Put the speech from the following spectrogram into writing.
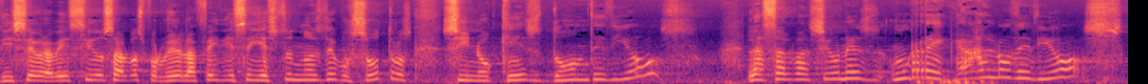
dice, habéis sido salvos por medio de la fe, y dice, y esto no es de vosotros, sino que es don de Dios. La salvación es un regalo de Dios.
